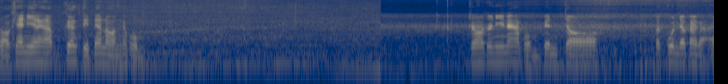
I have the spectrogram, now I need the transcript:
ต่อแค่นี้นะครับ เครื่องติดแน่นอนครับผม จอตัวนี้นะครับผมเป็นจอตระกูลเดียวกันกับไอ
